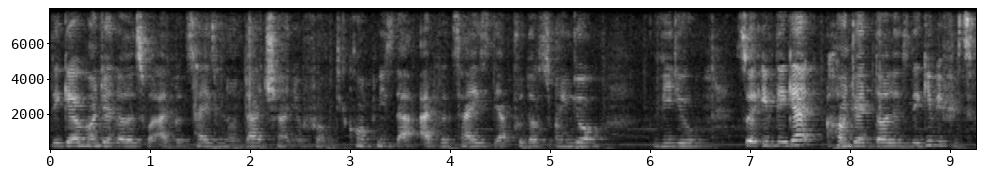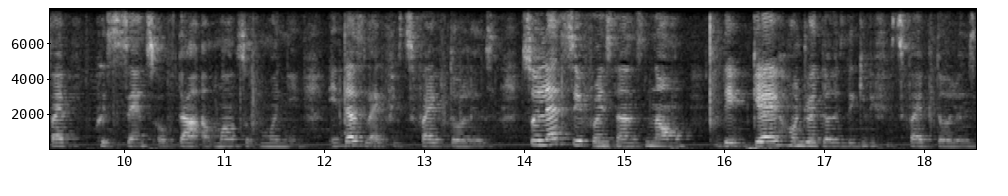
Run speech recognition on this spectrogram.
They get hundred dollars for advertising on that channel from the companies that advertise their products on your video. So if they get hundred dollars they give you 55 percent of that amount of money and that's like 55 dollars. So let's say for instance now they get hundred dollars they give you 55 dollars.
